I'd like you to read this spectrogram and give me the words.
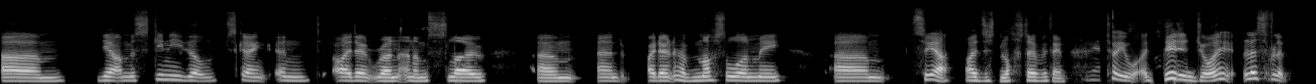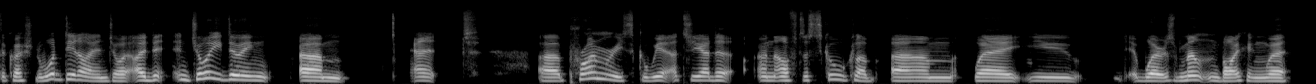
Um, yeah, I'm a skinny little skank and I don't run and I'm slow. Um, and I don't have muscle on me. Um, so yeah, I just lost everything. Yeah. Tell you what, I did enjoy. Let's flip the question. What did I enjoy? I did enjoy doing um at uh, primary school. We actually had a, an after school club um where you where it's mountain biking where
